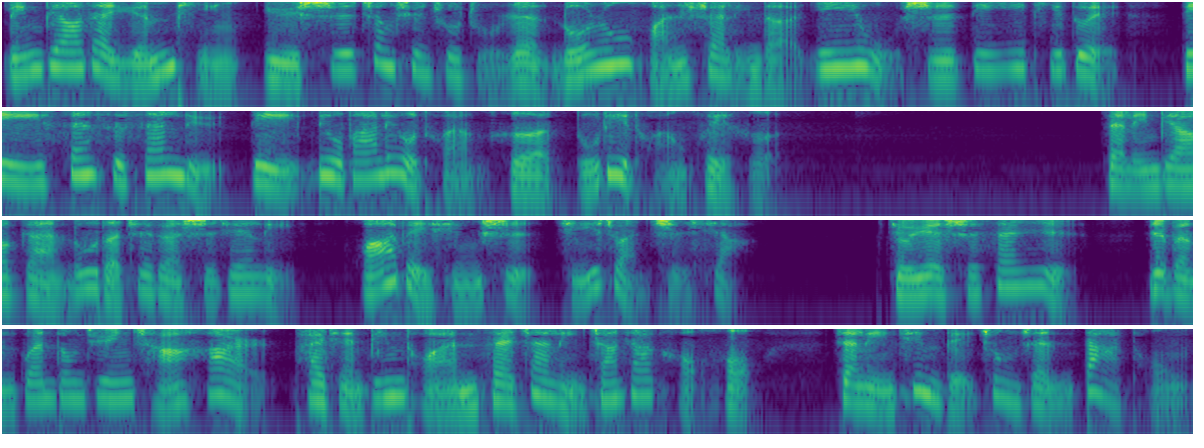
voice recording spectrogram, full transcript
林彪在原平与师政训处主任罗荣桓率领的一一五师第一梯队第三四三旅第六八六团和独立团会合。在林彪赶路的这段时间里，华北形势急转直下。九月十三日，日本关东军察哈尔派遣兵团在占领张家口后，占领晋北重镇大同。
